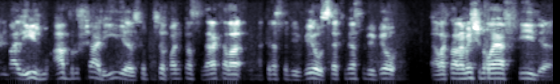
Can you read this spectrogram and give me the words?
canibalismo, a bruxaria. Você, você pode pensar, será que ela, a criança viveu? Se a criança viveu, ela claramente não é a filha.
